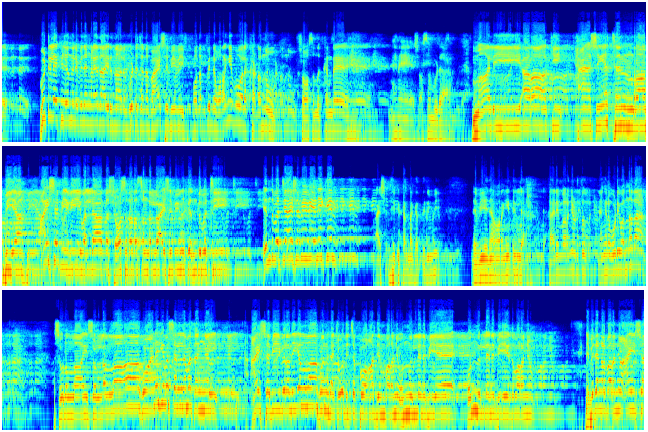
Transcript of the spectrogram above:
വീട്ടിലേക്ക് ചെന്ന നബി ഞങ്ങൾ ഏതായിരുന്നാലും വീട്ടിൽ ചെന്ന പായസ ബീവി പുതപ്പിന്റെ ഉറങ്ങി പോലെ കടന്നു. ശ്വാസം നിൽക്കണ്ടേ? അങ്ങനെ ശ്വാസം വിടുക. ആയിഷ ബീവി വല്ലാത്ത ശ്വാസ തടസ്സമുണ്ടല്ലോ ആയിഷ ബീവിക്ക് എന്തു പറ്റി? എന്തു പറ്റി ആയിഷ ബീവി കണ്ടൊക്കെ തിരുമ്പി നബിയെ ഞാൻ ഉറങ്ങിയിട്ടില്ല. കാര്യം പറഞ്ഞു കൊടുത്തു. അങ്ങനെ ഓടി വന്നതാണ് റസൂലുള്ളാഹി സ്വല്ലല്ലാഹു അലൈഹി വസല്ലമ തങ്ങൾ ചോദിച്ചപ്പോ ആദ്യം പറഞ്ഞു ഒന്നുല്ല നബിയേ ഒന്നുല്ല നബിയേ എന്ന് പറഞ്ഞു. നബി തങ്ങൾ പറഞ്ഞു ആയിഷ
